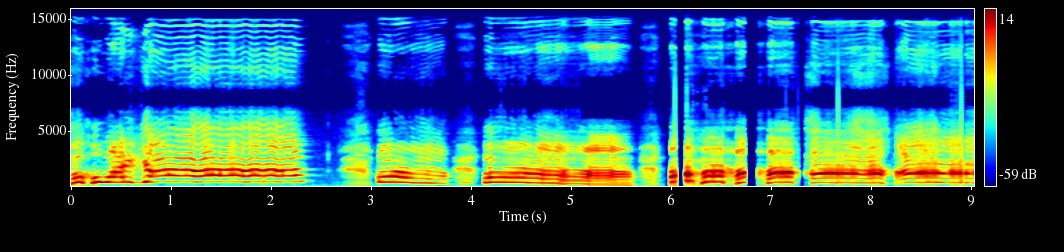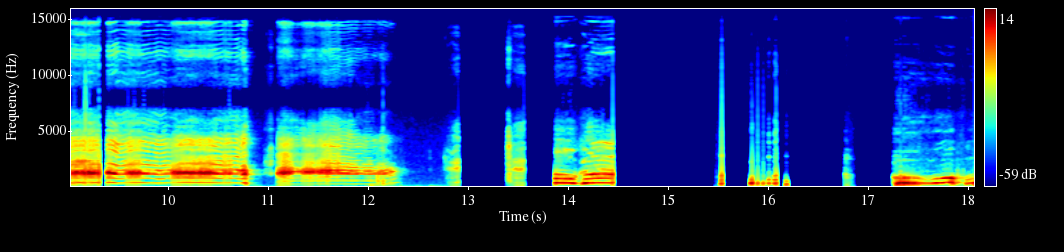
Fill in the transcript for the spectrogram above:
oh my god! Ah, ah. oh god! Oh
